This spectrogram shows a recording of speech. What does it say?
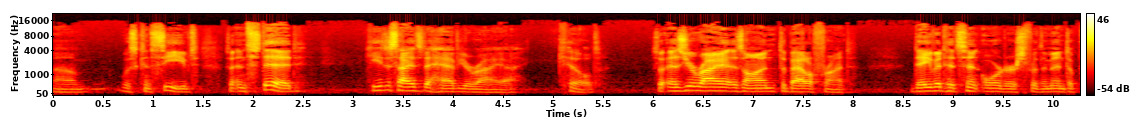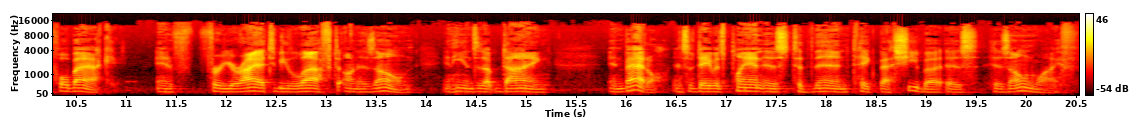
um, was conceived. So instead, he decides to have Uriah killed. So as Uriah is on the battlefront, David had sent orders for the men to pull back and for Uriah to be left on his own, and he ended up dying in battle. And so David's plan is to then take Bathsheba as his own wife,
